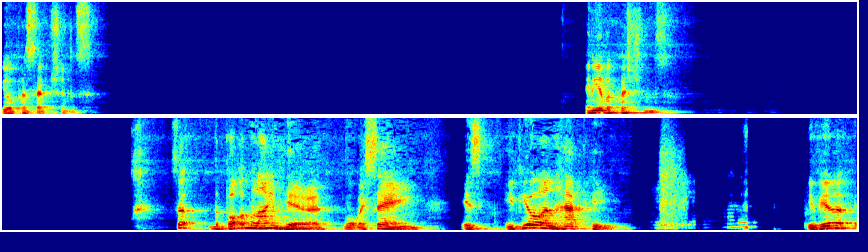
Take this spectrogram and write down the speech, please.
your perceptions. Any other questions? So the bottom line here, what we're saying is if you're unhappy, if you're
